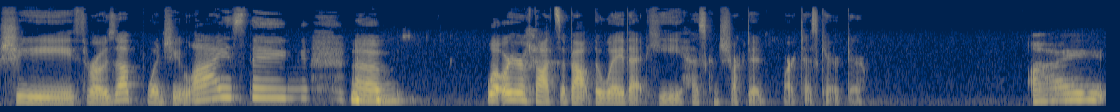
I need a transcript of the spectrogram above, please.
she throws up when she lies thing. Um, what were your thoughts about the way that he has constructed Marta's character? I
